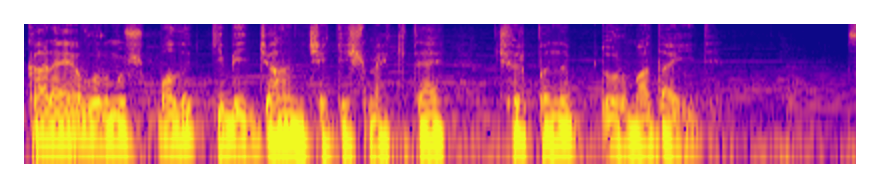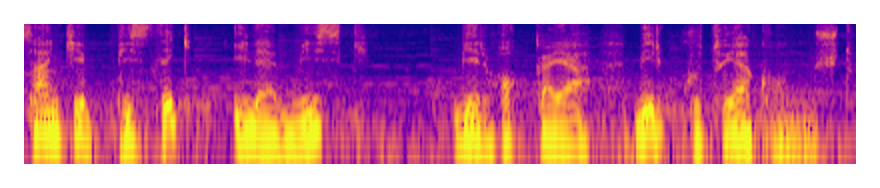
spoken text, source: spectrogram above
Karaya vurmuş balık gibi can çekişmekte, çırpınıp durmadaydı. Sanki pislik ile misk bir hokkaya, bir kutuya konmuştu.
